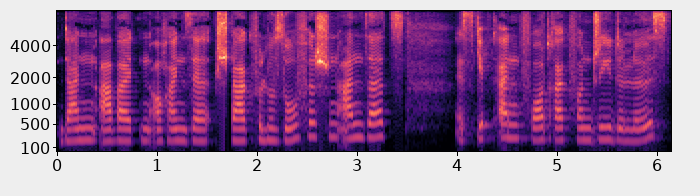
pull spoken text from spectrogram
deinen Arbeiten auch einen sehr stark philosophischen Ansatz. Es gibt einen Vortrag von G. Deleuze,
